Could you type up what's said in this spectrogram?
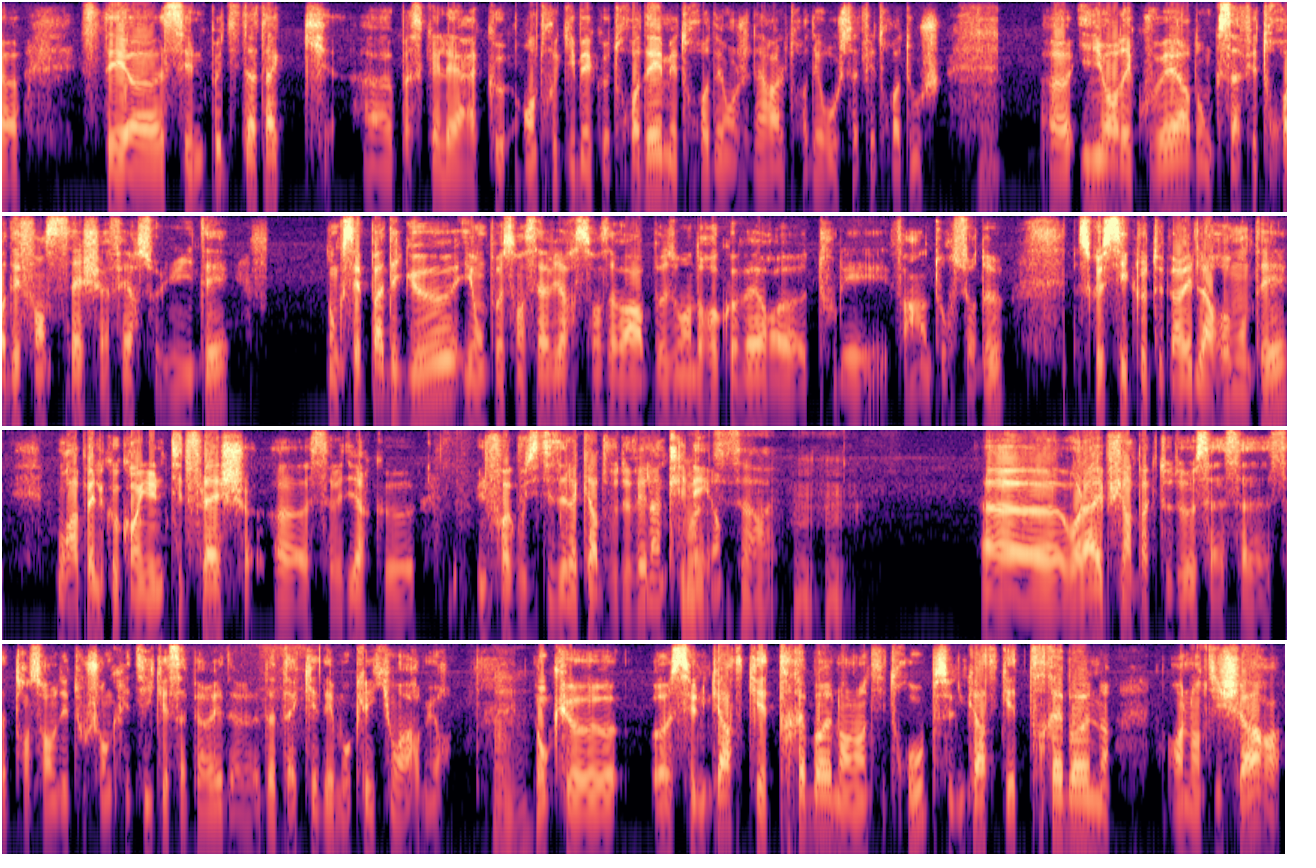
c'est une petite attaque parce qu'elle est à que, entre guillemets que 3D, mais 3D en général, 3D rouge, ça fait 3 touches. Mm. ignore les couverts, donc ça fait 3 défenses sèches à faire sur l'unité. Donc c'est pas dégueu et on peut s'en servir sans avoir besoin de recover euh, tous les, enfin un tour sur deux, parce que cycle te permet de la remonter. On rappelle que quand il y a une petite flèche, euh, ça veut dire que une fois que vous utilisez la carte, vous devez l'incliner. Hein. C'est ça, ouais. Mm, mm. Euh, voilà, et puis Impact 2, ça, ça, transforme des touches en critique et ça permet d'attaquer des mots-clés qui ont armure. Mm. Donc c'est une carte qui est très bonne en anti-troupe, c'est une carte qui est très bonne en anti-char,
